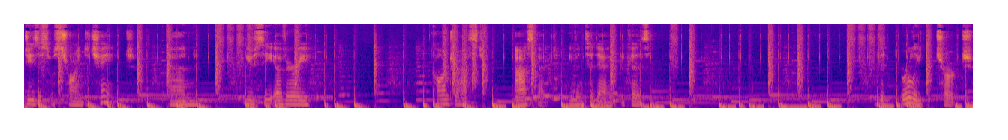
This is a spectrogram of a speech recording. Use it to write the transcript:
Jesus was trying to change. And you see a very contrast aspect even today because the early church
